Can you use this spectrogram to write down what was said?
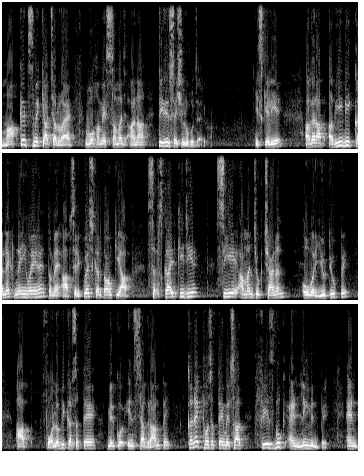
मार्केट्स में क्या चल रहा है, वो हमें समझ आना तेज़ी से शुरू हो जाएगा। इसके लिए अगर आप अभी भी कनेक्ट नहीं हुए हैं तो मैं आपसे रिक्वेस्ट करता हूँ कि आप सब्सक्राइब कीजिए सी ए अमन चुक चैनल ओवर यूट्यूब पे। आप फॉलो भी कर सकते हैं मेरे को इंस्टाग्राम पे। कनेक्ट हो सकते हैं मेरे साथ फेसबुक एंड लिंक्डइन पे। एंड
